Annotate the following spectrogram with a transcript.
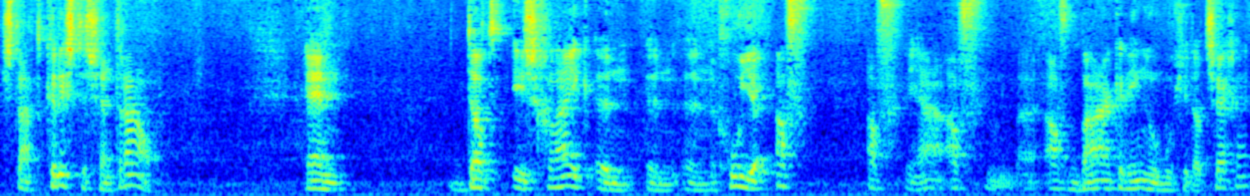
staat Christus centraal. En dat is gelijk een, een, een goede af, af, ja, af, afbakening, hoe moet je dat zeggen?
